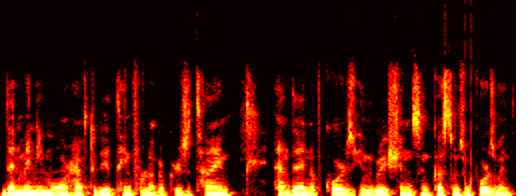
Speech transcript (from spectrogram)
then many more have to be detained for longer periods of time. And then, of course, immigrations and customs enforcement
